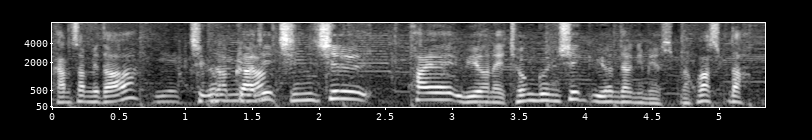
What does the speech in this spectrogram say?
감사합니다. 예, 지금까지 진실화해위원회 정근식 위원장님이었습니다. 고맙습니다.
